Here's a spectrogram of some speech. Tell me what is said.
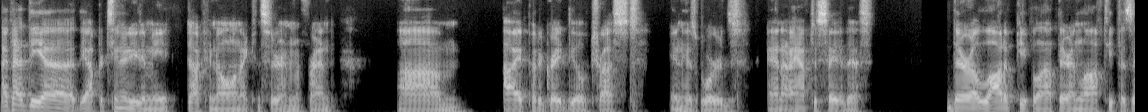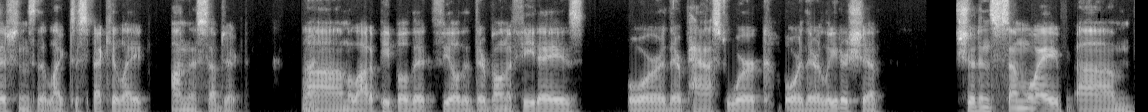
I've had the uh, the opportunity to meet Dr. Nolan. I consider him a friend. Um, I put a great deal of trust in his words, and I have to say this there are a lot of people out there in lofty positions that like to speculate on this subject. Right. Um, a lot of people that feel that their bona fides or their past work or their leadership should in some way um,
